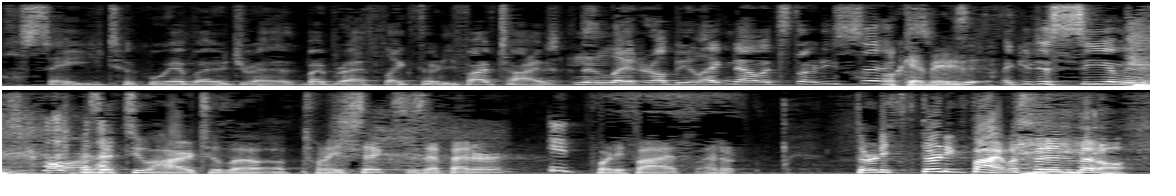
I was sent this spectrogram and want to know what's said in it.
I'll say you took away my dre- my breath like 35 times, and then later I'll be like, now it's 36. Okay, maybe- I could just see him in his car. Is that too high or too low? Twenty six? Is that better? It's- Forty five? I don't. 30, 35. Let's put it in the middle.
